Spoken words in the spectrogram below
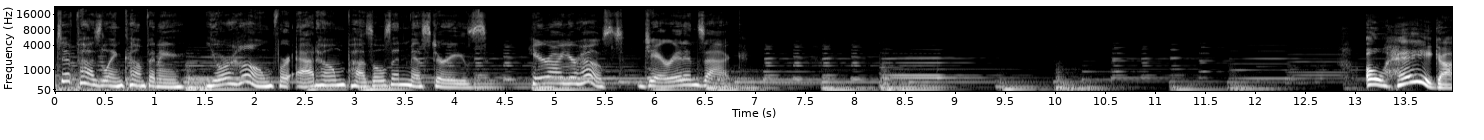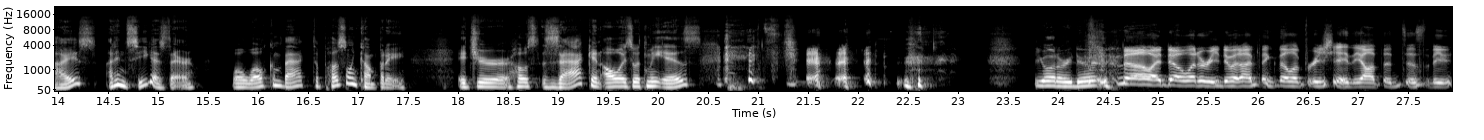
to Puzzling Company, your home for at home puzzles and mysteries. Here are your hosts, Jared and Zach. Oh, hey guys. I didn't see you guys there. Well, welcome back to Puzzling Company. It's your host, Zach, and always with me is. it's Jared. You want to redo it? No, I don't want to redo it. I think they'll appreciate the authenticity.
